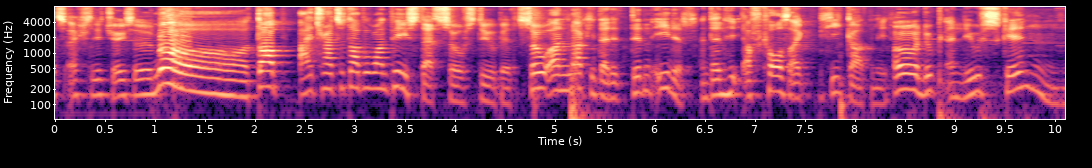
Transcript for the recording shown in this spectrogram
Let's actually chase him. Oh, top! I tried to double one piece. That's so stupid. So unlucky that it didn't eat it. And then he, of course, like he got me. Oh, look, a new skin.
